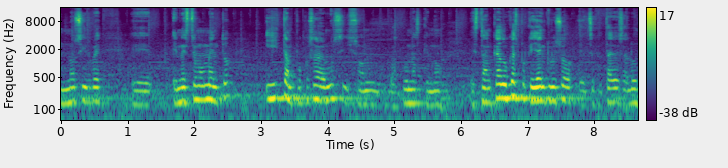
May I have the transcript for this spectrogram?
no sirve eh, en este momento y tampoco sabemos si son vacunas que no están caducas porque ya incluso el secretario de salud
